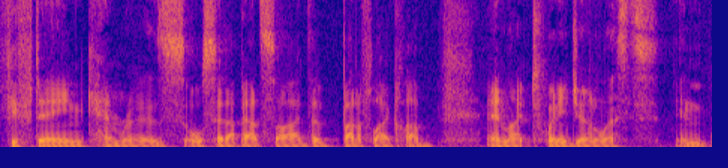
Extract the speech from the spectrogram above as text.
15 cameras all set up outside the Butterfly Club, and like 20 journalists. And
